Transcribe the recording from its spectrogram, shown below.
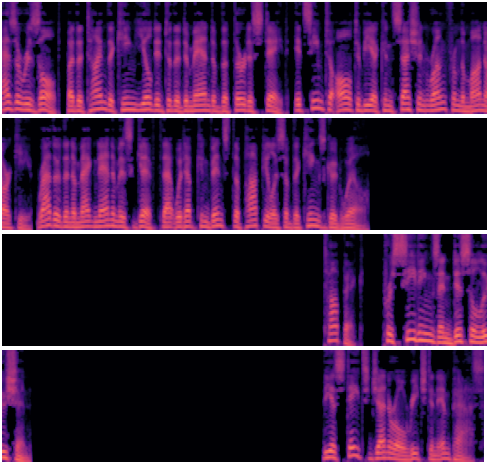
As a result, by the time the king yielded to the demand of the Third Estate, it seemed to all to be a concession wrung from the monarchy, rather than a magnanimous gift that would have convinced the populace of the king's goodwill. Proceedings and dissolution The Estates General reached an impasse.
